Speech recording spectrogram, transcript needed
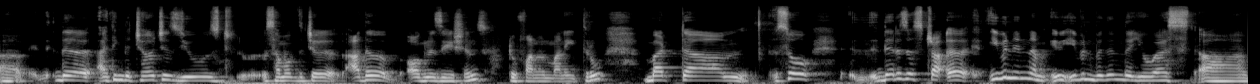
uh, the I think the churches used some of the chur- other organizations to funnel money through, but um, so there is a stru- uh, even in um, even within the U.S. Uh,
